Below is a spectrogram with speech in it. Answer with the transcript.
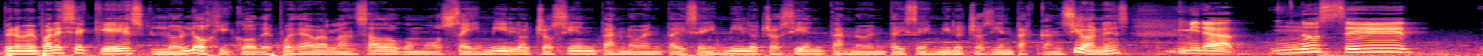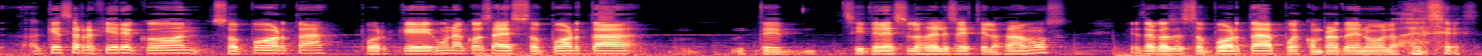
pero me parece que es lo lógico después de haber lanzado como 6.800, 96.800, 96.800 canciones. Mira, no sé a qué se refiere con soporta, porque una cosa es soporta, si tenés los DLCs te los damos, y otra cosa es soporta, puedes comprarte de nuevo los DLCs.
